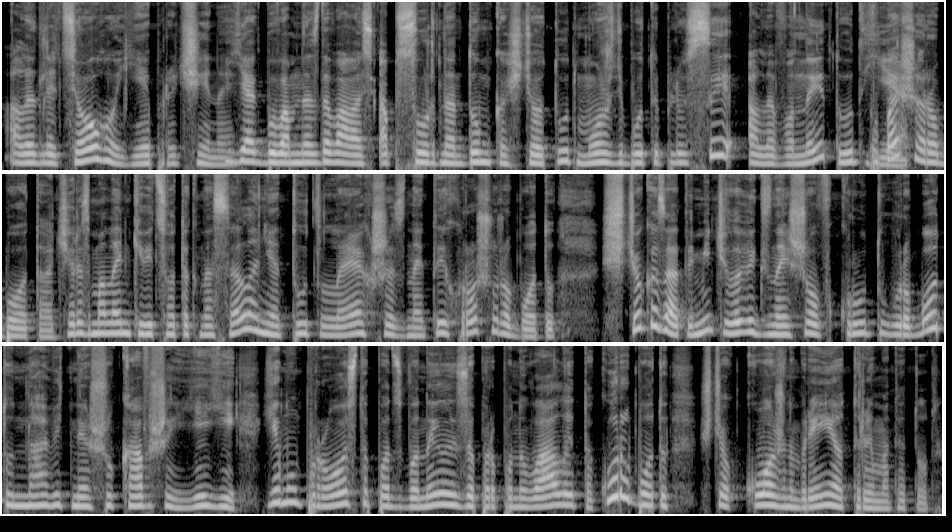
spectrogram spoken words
Але для цього є причини. Як би вам не здавалась абсурдна думка, що тут можуть бути плюси, але вони тут є. По-перше, робота. Через маленький відсоток населення тут легше знайти хорошу роботу. Що казати, мій чоловік знайшов круту роботу, навіть не шукавши її. Йому просто подзвонили, запропонували таку роботу, що кожен мріє отримати тут.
